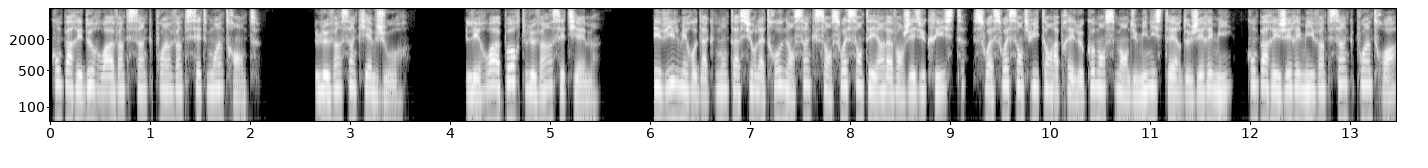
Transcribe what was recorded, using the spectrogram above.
comparé 2 rois 25.27-30. Le 25e jour. Les rois apportent le 27e. Évil Mérodac monta sur la trône en 561 avant Jésus-Christ, soit 68 ans après le commencement du ministère de Jérémie, comparé Jérémie 25.3,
